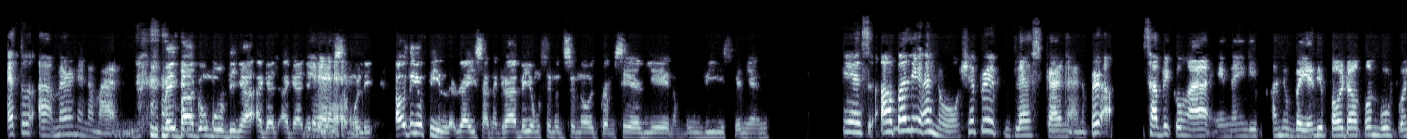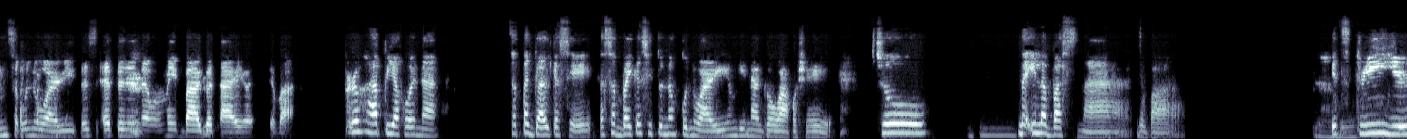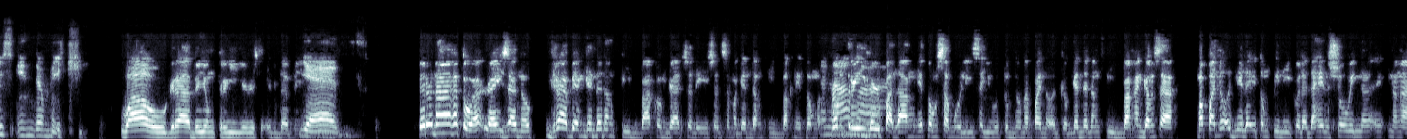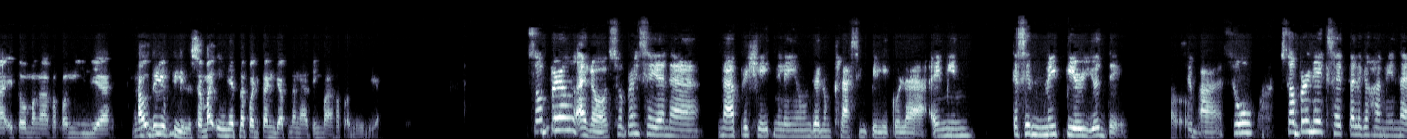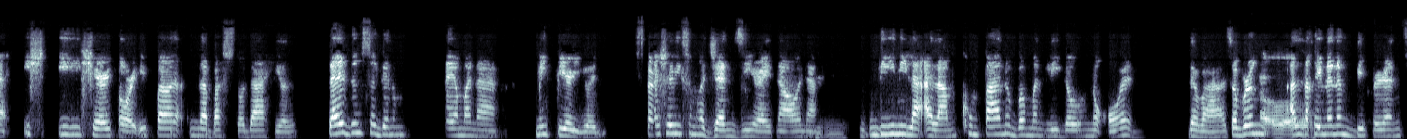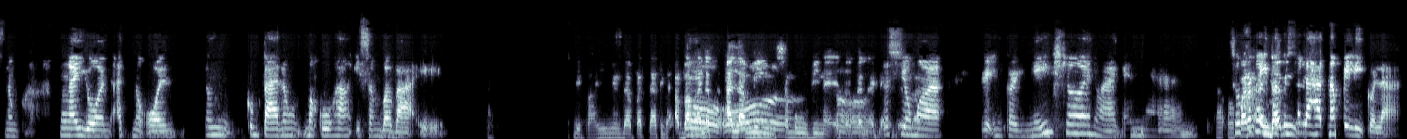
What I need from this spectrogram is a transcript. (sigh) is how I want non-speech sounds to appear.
Eto, ah, meron na naman. (laughs) may bagong movie nga agad-agad. Ito yung sa Yes. muli. How do you feel, Riza, na grabe yung sunod-sunod from serye, ng movies, ganyan? Yes, ah bali ano, syempre blessed ka na ano. Pero sabi ko nga eh, na hindi, ano ba yan, hindi pa ako nakaka-move on sa kunwari. Tapos eto na naman, may bago tayo, di ba? Pero happy ako na sa tagal kasi, kasabay kasi ito ng kunwari yung ginagawa ko siya eh. So, nailabas na, di ba? It's three years in the making. Wow, grabe yung three years in the making. Yes. Pero nakakatuwa, Riza, no? Grabe, ang ganda ng feedback. Congratulations sa magandang feedback nitong, from trailer Salamat. pa lang, itong sa muli sa YouTube nung napanood ko. Ganda ng feedback hanggang sa mapanood nila itong pelikula dahil showing na, na nga ito mga kapamilya. How do you Mhm. feel sa mainit na pagtanggap ng ating mga kapamilya? Sobrang ano, sobrang saya na na-appreciate nila yung ganong klaseng pelikula. I mean, kasi may period eh, Oo. 'di ba? So, sobrang na-excite talaga kami na i- i-share to or ipalabas to dahil dahil dun sa ganong tema na may period, especially sa mga Gen Z right now na Mm-mm. hindi nila alam kung paano ba manligaw noon. 'Di ba? Sobrang Oo, ang laki na ng difference nung ngayon at noon nung kung paano makuha ang isang babae. Di ba? Yun yung dapat natin abangan at Oo, alamin oo. sa movie na ito Oo. talaga, Tapos di yung mga reincarnation, mga ganyan. Oo. So, Parang ang daming, sa lahat ng pelikula.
